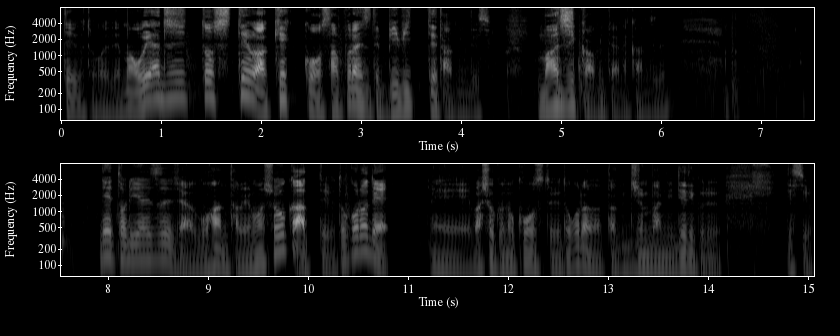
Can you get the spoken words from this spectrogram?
ていうところでまあ親父としては結構サプライズでビビってたんですよマジかみたいな感じででとりあえずじゃあご飯食べましょうかっていうところでえー、和食のコースというところだったんで順番に出てくるんですよ。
